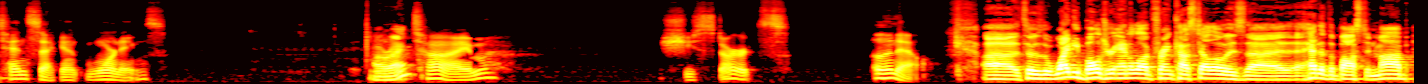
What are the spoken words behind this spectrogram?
10 second warnings. All right. Time. She starts now. Uh, so the Whitey Bulger analog, Frank Costello, is uh, head of the Boston mob.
